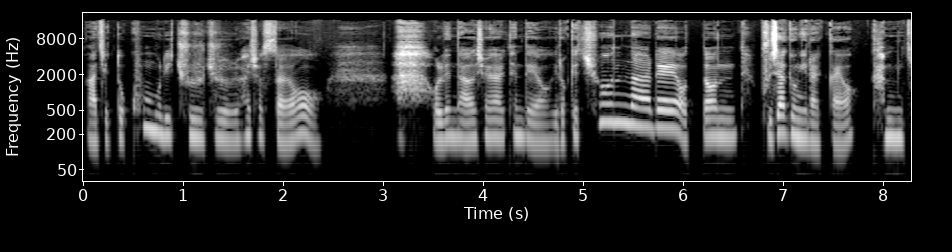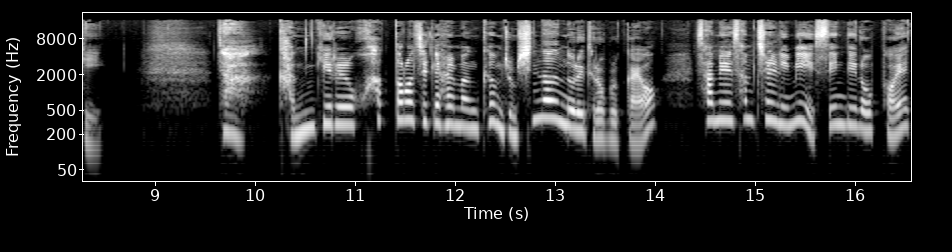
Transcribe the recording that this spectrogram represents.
아직도 콧물이 줄줄 하셨어요. 아, 얼른 나으셔야 할 텐데요. 이렇게 추운 날의 어떤 부작용이랄까요? 감기. 자, 감기를 확 떨어지게 할 만큼 좀 신나는 노래 들어볼까요? 3137님이 신디 로퍼의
